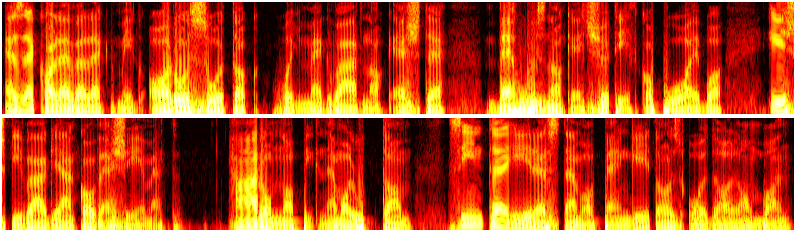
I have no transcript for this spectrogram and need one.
ezek a levelek még arról szóltak, hogy megvárnak este, behúznak egy sötét kapuajba, és kivágják a vesémet. Három napig nem aludtam, szinte éreztem a pengét az oldalamban.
